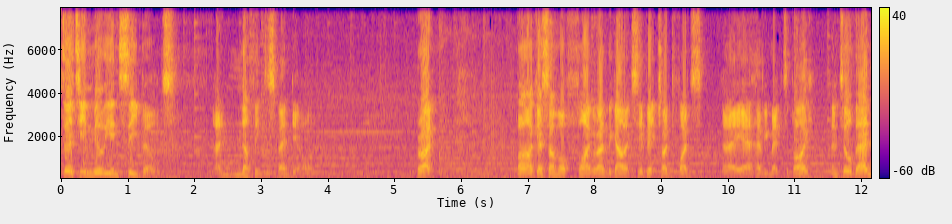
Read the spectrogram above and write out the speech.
13 million C-Bills and nothing to spend it on. Right. Well, I guess I'm off flying around the galaxy a bit trying to find a uh, heavy mech to buy. Until then,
